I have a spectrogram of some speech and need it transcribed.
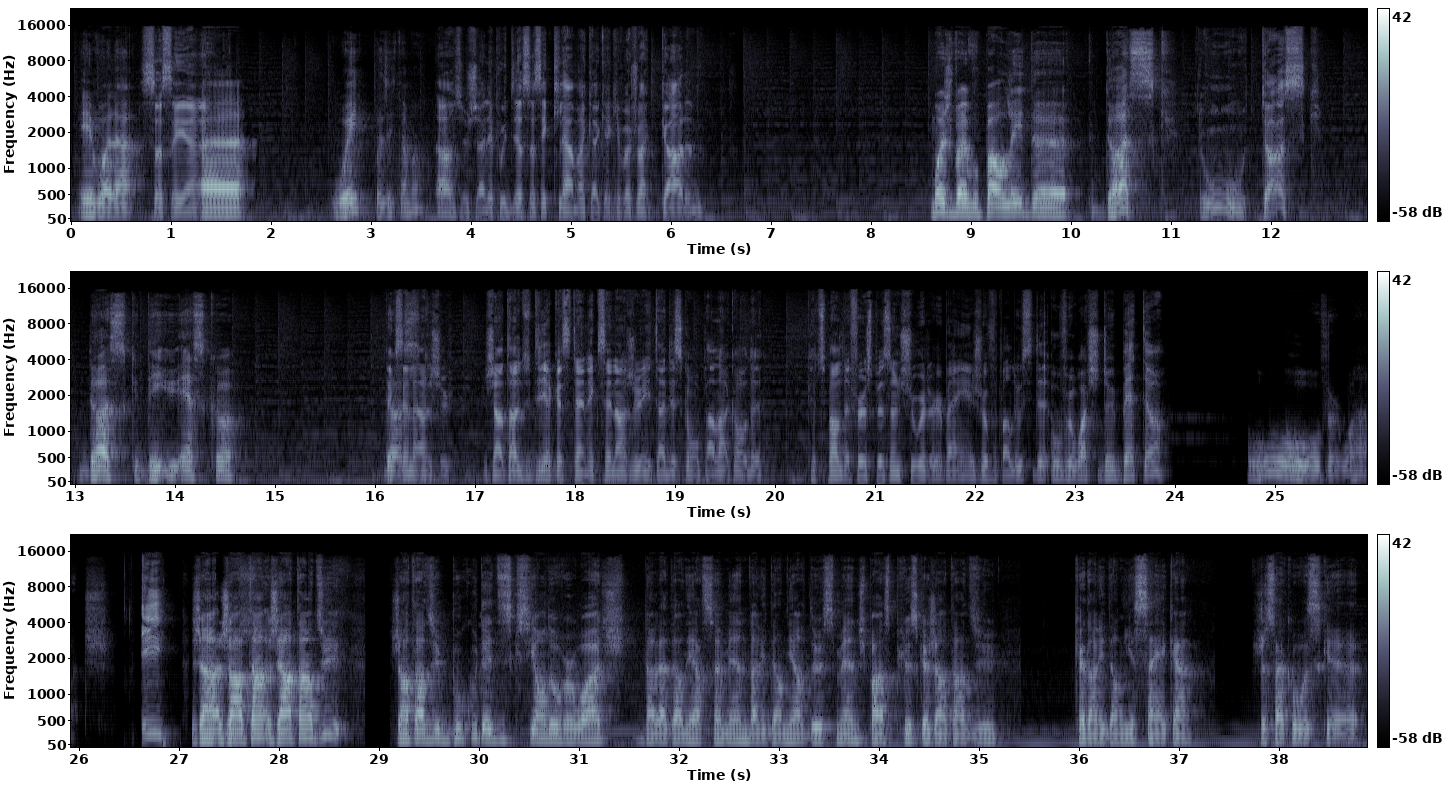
Et voilà. Ça, c'est... euh, Euh... Oui, vas-y Thomas. Ah, j'allais pour dire, ça, c'est clairement quelqu'un qui va jouer à Gotham. Moi, je vais vous parler de Dusk. Ouh, Dusk. Dusk, D-U-S-K. Dusk. Excellent jeu. J'ai entendu dire que c'était un excellent jeu, et tandis qu'on parle encore de. Que tu parles de First Person Shooter, ben, je vais vous parler aussi de Overwatch 2 Beta. Oh, Overwatch. Et. J'ai j'entends- j'ai entendu, j'ai entendu beaucoup de discussions d'Overwatch dans la dernière semaine, dans les dernières deux semaines. Je pense plus que j'ai entendu que dans les derniers cinq ans. Juste à cause que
